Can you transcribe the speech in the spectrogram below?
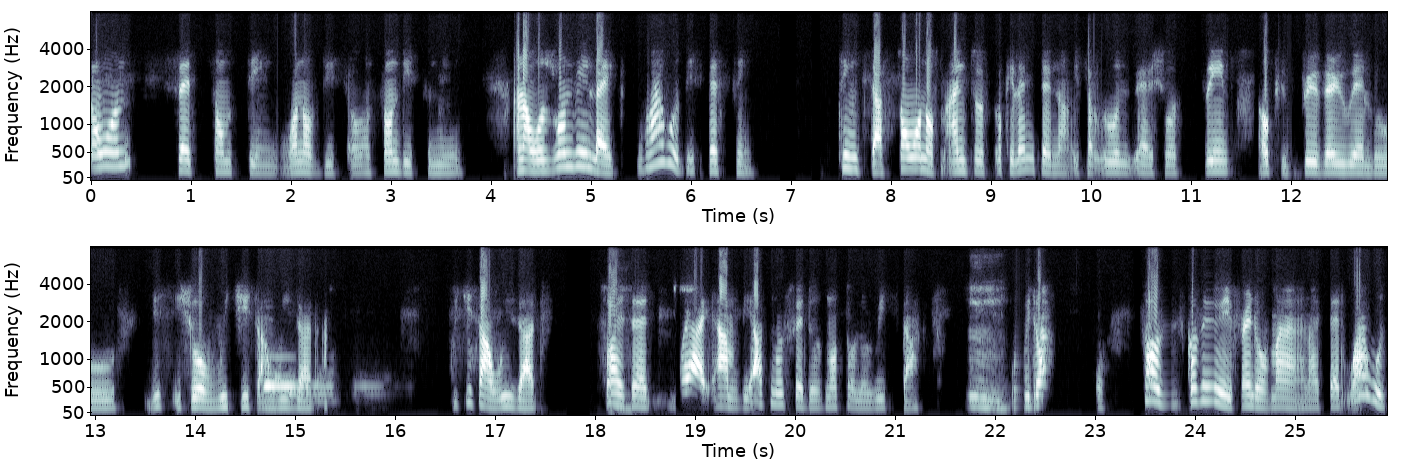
someone said something one of these on sunday to me and i was wondering like why would this person think that someone of and it okay let me tell you now it's a, it was, uh, she was saying i hope you pray very well oh this issue of witches and wizards witches and wizards so i said where i am the atmosphere does not tolerate that Mm. we don't. So I was discussing with a friend of mine, and I said, "Why would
